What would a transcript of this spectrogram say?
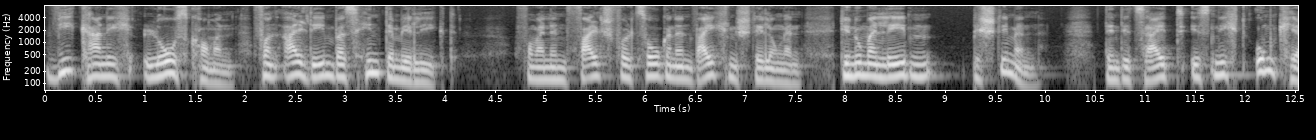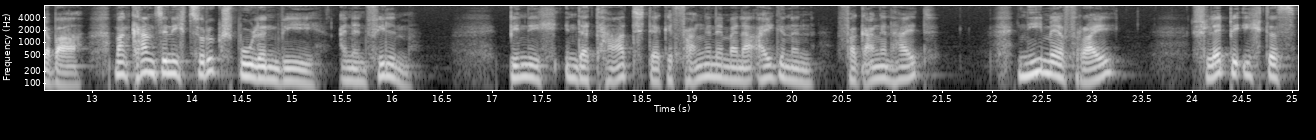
wie kann ich loskommen von all dem, was hinter mir liegt, von meinen falsch vollzogenen Weichenstellungen, die nun mein Leben bestimmen denn die Zeit ist nicht umkehrbar, man kann sie nicht zurückspulen wie einen Film. Bin ich in der Tat der Gefangene meiner eigenen Vergangenheit? Nie mehr frei? Schleppe ich das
